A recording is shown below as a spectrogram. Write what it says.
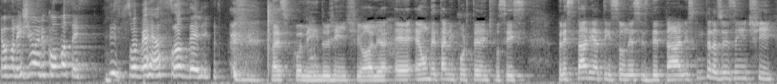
Eu falei, Júlio, com vocês, sobre a reação dele. Mas ficou lindo, gente. Olha, é, é um detalhe importante vocês prestarem atenção nesses detalhes, que muitas vezes a gente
